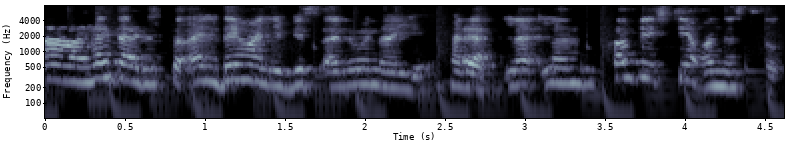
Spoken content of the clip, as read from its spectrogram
آه هذا السؤال دائما اللي بيسألونا إياه. هلا ل- لنخبر شيء عن الصوت.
